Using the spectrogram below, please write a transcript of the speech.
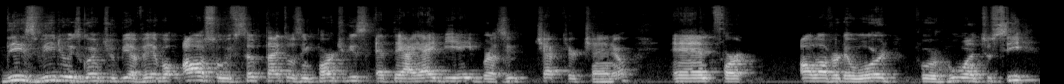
This video is going to be available also with subtitles in Portuguese at the IIBA Brazil chapter channel and for all over the world for who want to see.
